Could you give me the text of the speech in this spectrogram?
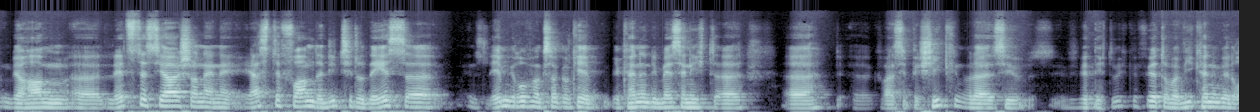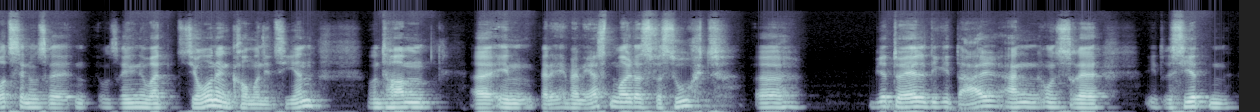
wir haben äh, letztes Jahr schon eine erste Form der Digital Days äh, ins Leben gerufen und gesagt, okay, wir können die Messe nicht äh, äh, quasi beschicken oder sie, sie wird nicht durchgeführt, aber wie können wir trotzdem unsere, unsere Innovationen kommunizieren und haben äh, im, bei, beim ersten Mal das versucht, äh, virtuell, digital an unsere interessierten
